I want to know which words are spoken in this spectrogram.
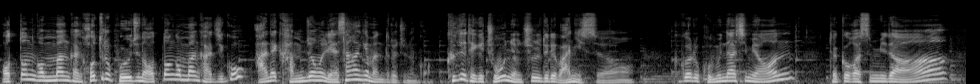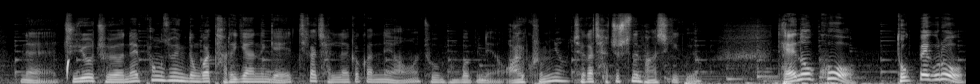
어떤 것만 가, 겉으로 보여주는 어떤 것만 가지고 안에 감정을 예상하게 만들어주는 거. 그게 되게 좋은 연출들이 많이 있어요. 그거를 고민하시면 될 것 같습니다 네, 주요 조연의 평소 행동과 다르게 하는 게 티가 잘 날 것 같네요. 좋은 방법이네요. 아유, 그럼요. 제가 자주 쓰는 방식이고요. 대놓고 독백으로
